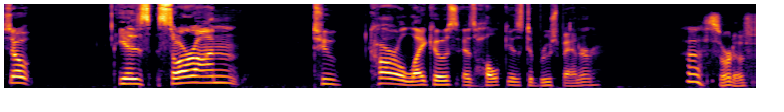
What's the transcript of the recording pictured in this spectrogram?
So, is Sauron to Karl Lykos as Hulk is to Bruce Banner? Uh, sort of.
